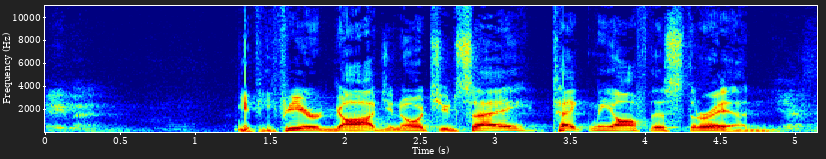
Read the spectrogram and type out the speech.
Amen. If you feared God, you know what you'd say? Take me off this thread. Yes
